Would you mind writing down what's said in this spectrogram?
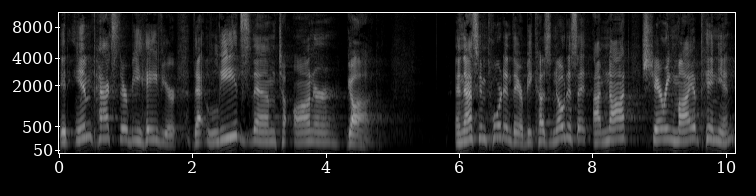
It impacts their behavior that leads them to honor God. And that's important there because notice that I'm not sharing my opinion.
